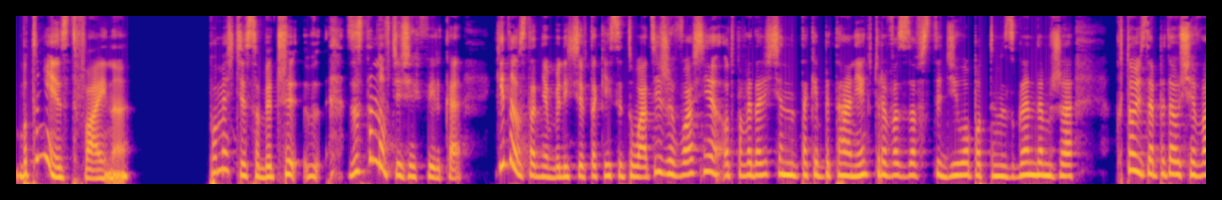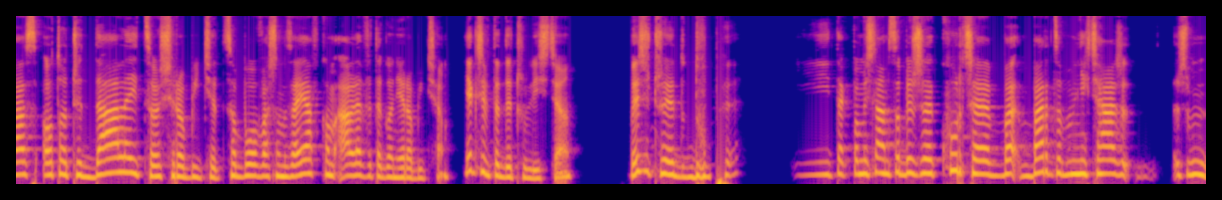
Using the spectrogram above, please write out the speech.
Bo to nie jest fajne. Pomyślcie sobie, czy. Zastanówcie się chwilkę. Kiedy ostatnio byliście w takiej sytuacji, że właśnie odpowiadaliście na takie pytanie, które was zawstydziło pod tym względem, że ktoś zapytał się was o to, czy dalej coś robicie, co było waszą zajawką, ale wy tego nie robicie. Jak się wtedy czuliście? Ja się czuję do dupy. I tak pomyślałam sobie, że kurczę, ba bardzo bym nie chciała, żebym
